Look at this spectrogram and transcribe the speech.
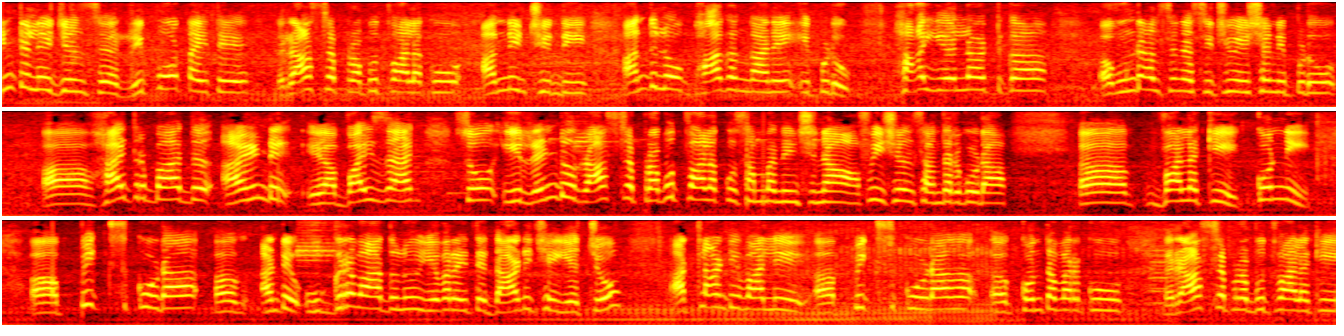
ఇంటెలిజెన్స్ రిపోర్ట్ అయితే రాష్ట్ర ప్రభుత్వాలకు అందించింది. అందులో భాగంగానే ఇప్పుడు హై అలర్ట్గా ఉండాల్సిన సిచ్యువేషన్ ఇప్పుడు హైదరాబాద్ అండ్ వైజాగ్. సో ఈ రెండు రాష్ట్ర ప్రభుత్వాలకు సంబంధించిన అఫీషియల్స్ అందరు కూడా వాళ్ళకి కొన్ని పిక్స్ కూడా అంటే ఉగ్రవాదులు ఎవరైతే దాడి చేయొచ్చో అట్లాంటి వాళ్ళ పిక్స్ కూడా కొంతవరకు రాష్ట్ర ప్రభుత్వాలకి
